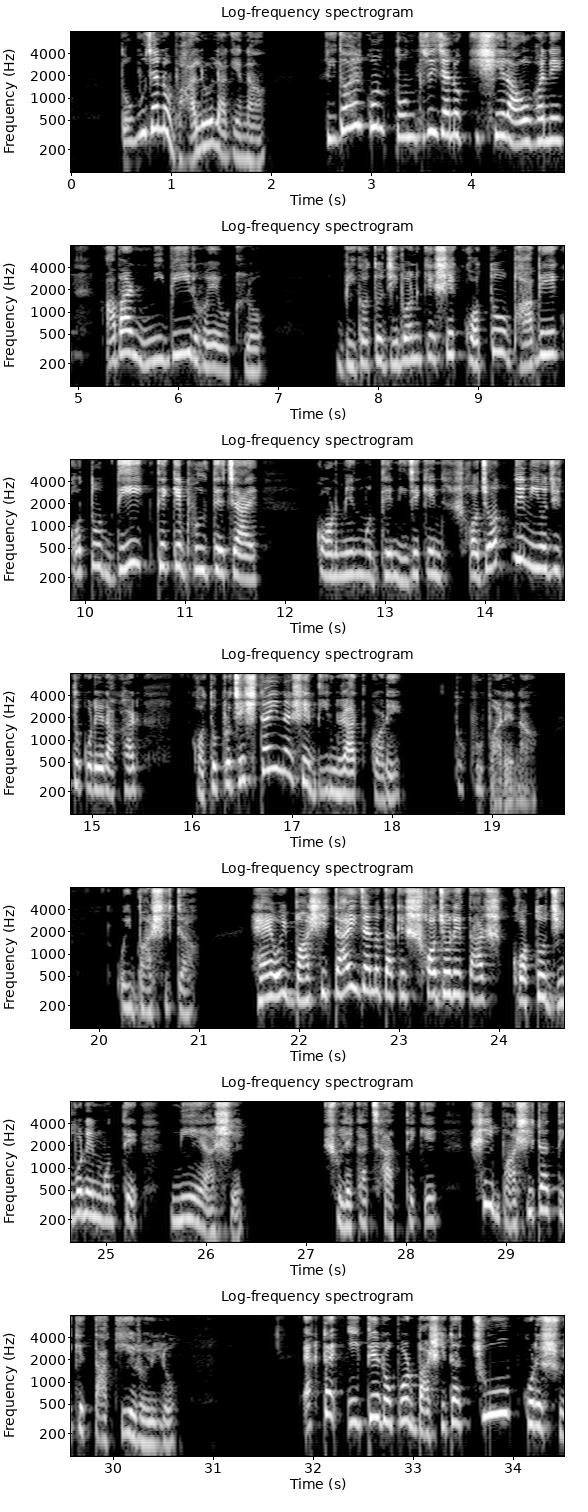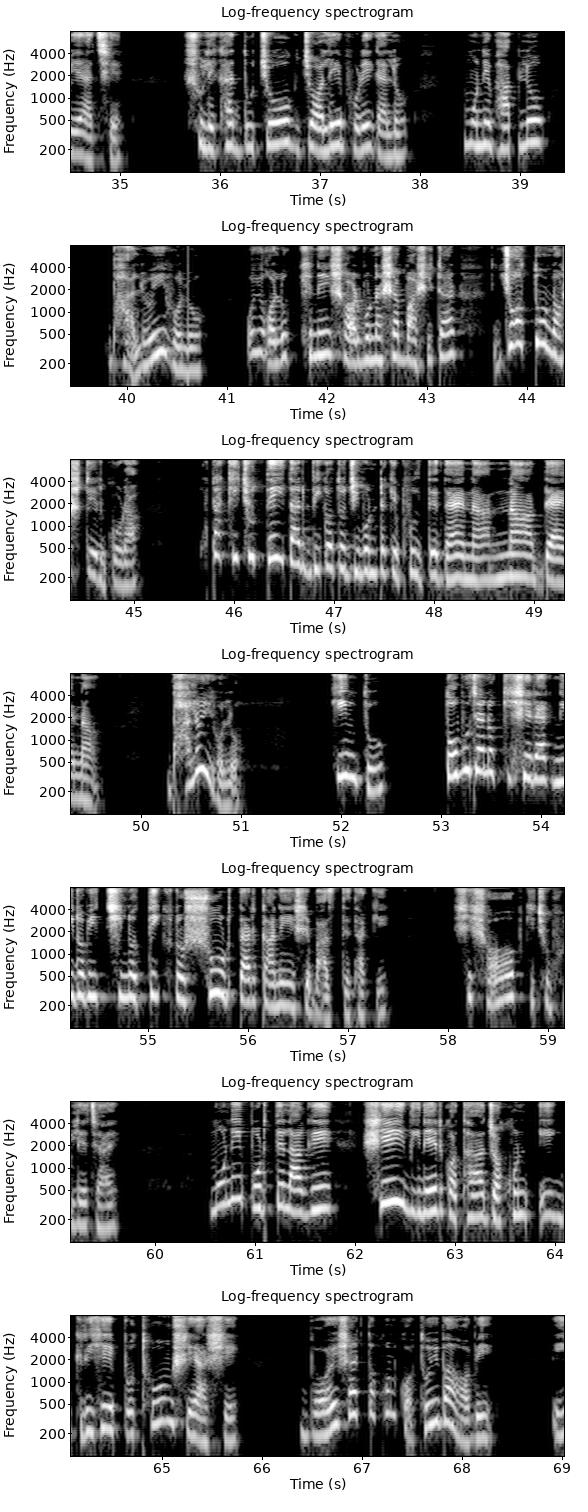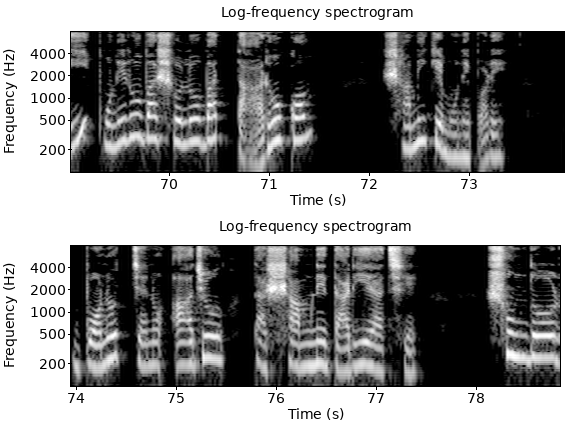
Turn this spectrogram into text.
তবু যেন ভালো লাগে না। হৃদয়ের কোন তন্ত্রী যেন কিসের আহ্বানে আবার নিবিড় হয়ে উঠল। বিগত জীবনকে সে কত ভাবে কত দিক থেকে ভুলতে চায়, কর্মের মধ্যে নিজেকে সযত্নে নিয়োজিত করে রাখার কত প্রচেষ্টাই না সে দিনরাত করে, তবু পারে না। ওই বাঁশিটা হ্যাঁ ওই বাঁশিটাই যেন তাকে সজোরে তার কত জীবনের মধ্যে নিয়ে আসে। সুলেখা ছাদ থেকে সেই বাঁশিটার দিকে তাকিয়ে রইল। একটা ইটের ওপর বাঁশিটা চুপ করে শুয়ে আছে। সুলেখার দু চোখ জলে ভরে গেল। মনে ভাবল, ভালোই হলো। ওই অলক্ষণে সর্বনাশা বাঁশিটার যত নষ্টের গোড়া। ওটা কিছুতেই তার বিগত জীবনটাকে ভুলতে দেয় না না দেয় না। ভালোই হলো। কিন্তু তবু যেন কিসের এক নিরবিচ্ছিন্ন, তীক্ষ্ণ সুর তার কানে এসে বাজতে থাকে। সে সব কিছু ভুলে যায়। মনে পড়তে লাগে সেই দিনের কথা যখন এই গৃহে প্রথম সে আসে, বয়স আর তখন কতই বা হবে? এই পনেরো বা ষোলো বা তারও কম? স্বামীকে মনে পড়ে, বনজ যেন আজও তার সামনে দাঁড়িয়ে আছে। সুন্দর,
